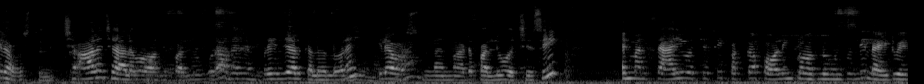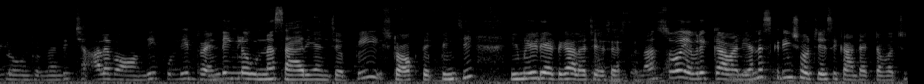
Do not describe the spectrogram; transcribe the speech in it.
ఇలా వస్తుంది. చాలా చాలా బాగుంది పళ్ళు కూడా. బ్రింజాల్ కలర్లోనే ఇలా వస్తుంది అనమాట పళ్ళు వచ్చేసి. అండ్ మనకి శారీ వచ్చేసి పక్కా ఫాలింగ్ క్లాత్లో ఉంటుంది లైట్ వెయిట్లో ఉంటుందండి. చాలా బాగుంది. ఫుల్లీ ట్రెండింగ్లో ఉన్న శారీ అని చెప్పి స్టాక్ తెప్పించి ఇమీడియట్గా అలా చేసేస్తున్నాను సో ఎవరికి కావాలి అన్న స్క్రీన్ షాట్ చేసి కాంటాక్ట్ అవ్వచ్చు.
